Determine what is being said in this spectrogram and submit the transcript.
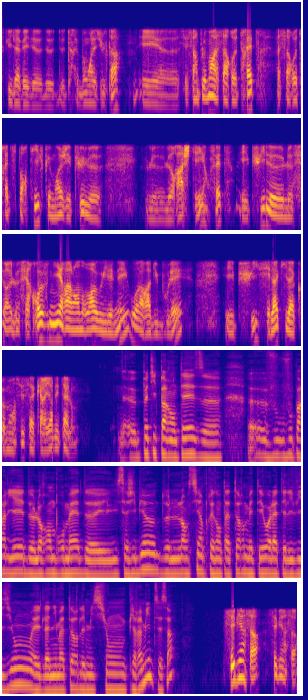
parce qu'il avait de, très bons résultats. Et c'est simplement à sa retraite, à sa retraite sportive, que moi j'ai pu le, racheter en fait, et puis le, faire, revenir à l'endroit où il est né, au Haras du Boulet, et puis c'est là qu'il a commencé sa carrière d'étalon. Euh, petite parenthèse, euh, euh, vous, vous, parliez de Laurent Broumède, il s'agit bien de l'ancien présentateur météo à la télévision et de l'animateur de l'émission Pyramide, c'est ça? C'est bien ça, c'est bien ça.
